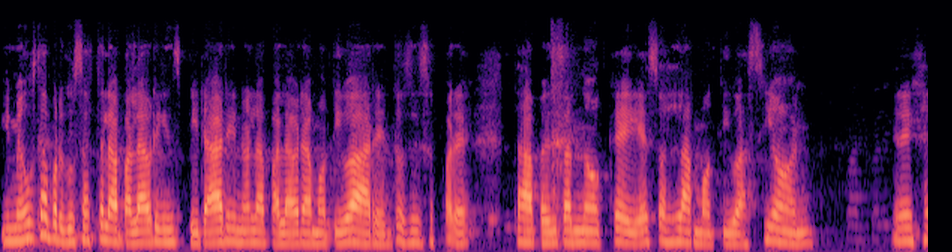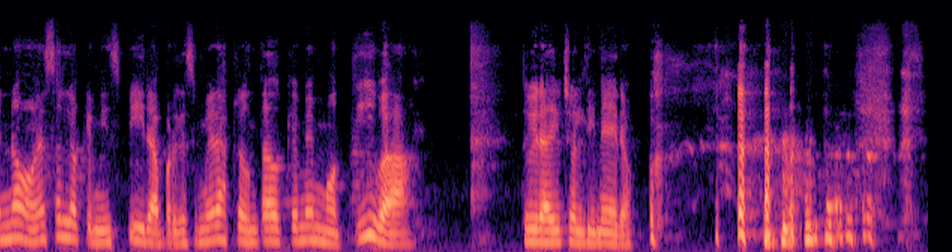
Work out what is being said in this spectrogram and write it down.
Y me gusta porque usaste la palabra inspirar y no la palabra motivar. Entonces estaba pensando, ok, eso es la motivación. Y dije, no, eso es lo que me inspira, porque si me hubieras preguntado qué me motiva, te hubiera dicho el dinero.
